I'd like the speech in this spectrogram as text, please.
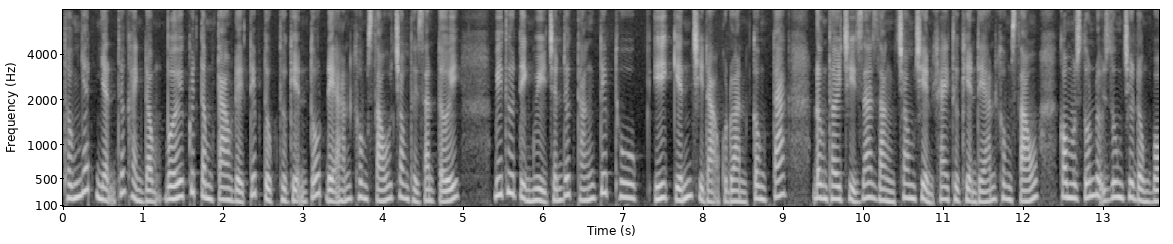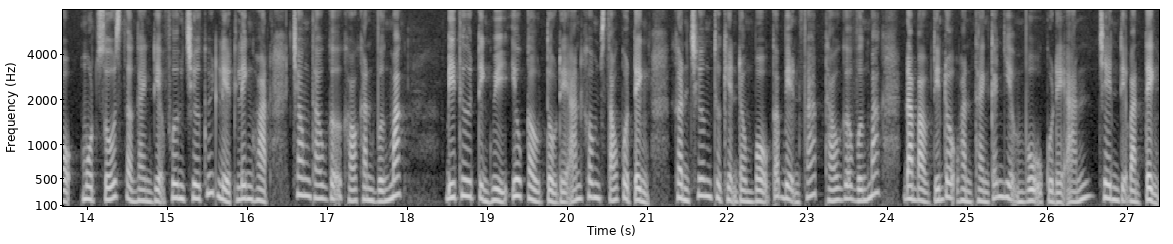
thống nhất nhận thức hành động với quyết tâm cao để tiếp tục thực hiện tốt đề án 06 trong thời gian tới. Bí thư tỉnh ủy Trần Đức Thắng tiếp thu ý kiến chỉ đạo của đoàn công tác, đồng thời chỉ ra rằng trong triển khai thực hiện đề án 06 còn một số nội dung chưa đồng bộ, một số sở ngành địa phương chưa quyết liệt linh hoạt trong tháo gỡ khó khăn vướng mắc. Bí thư tỉnh ủy yêu cầu tổ đề án 06 của tỉnh khẩn trương thực hiện đồng bộ các biện pháp tháo gỡ vướng mắc, đảm bảo tiến độ hoàn thành các nhiệm vụ của đề án trên địa bàn tỉnh.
